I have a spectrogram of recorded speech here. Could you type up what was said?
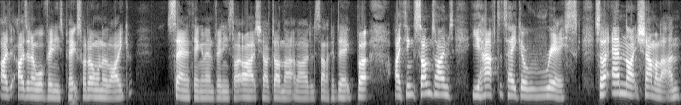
I, I don't know what Vinny's picked, so I don't want to like say anything and then Vinny's like, oh, actually, I've done that and I sound like a dick. But I think sometimes you have to take a risk. So, like M Night Shyamalan,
